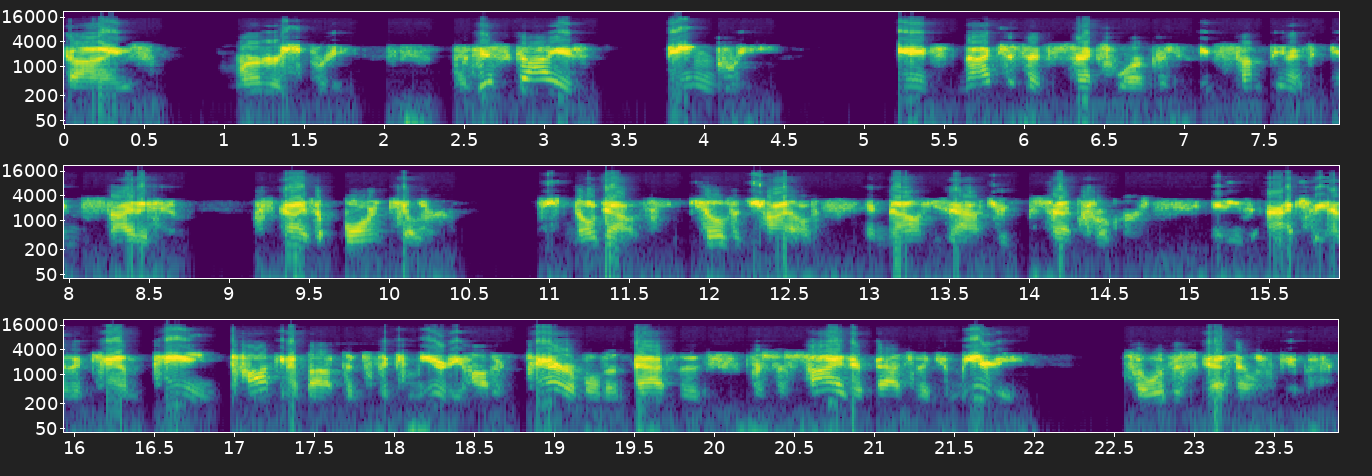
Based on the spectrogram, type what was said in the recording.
guy's murder spree. Now, this guy is angry. And it's not just at sex workers, it's something that's inside of him. This guy's a born killer. There's no doubt. He kills a child, and now he's after sex workers. And he's actually has a campaign talking about them to the community, how they're terrible, they're bad for, for society, they're bad for the community. So we'll discuss that when we get back.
